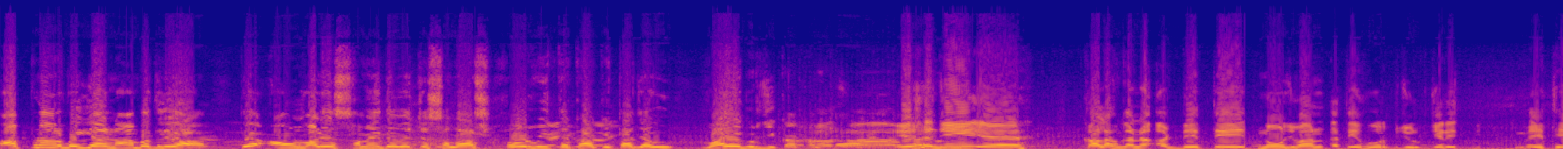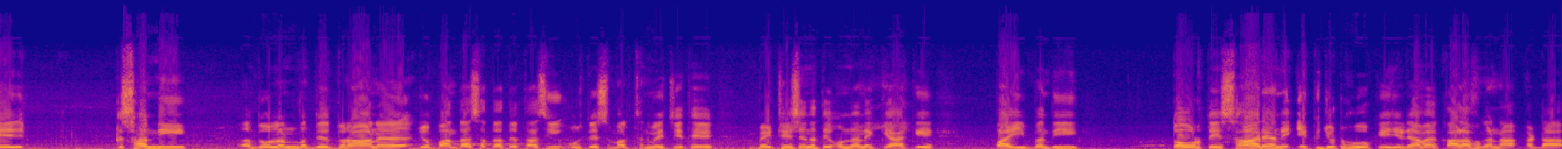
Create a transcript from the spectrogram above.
ਆਪਣਾ ਰਵੱਈਆ ਨਾ ਬਦਲਿਆ ਤੇ ਆਉਣ ਵਾਲੇ ਸਮੇਂ ਦੇ ਵਿੱਚ ਸੰਘਰਸ਼ ਹੋਰ ਵੀ ਤਿੱਖਾ ਕੀਤਾ ਜਾਊ। ਵਾਹਿਗੁਰੂ ਜੀ ਕਾ ਖਾਲਸਾ। ਇਹ ਜੀ ਅਹ, ਕਾਲਾ ਫਗਾਨਾ ਅੱਡੇ ਤੇ ਨੌਜਵਾਨ ਅਤੇ ਹੋਰ ਬਜ਼ੁਰਗ ਜਿਹੜੇ ਇੱਥੇ ਕਿਸਾਨੀ ਅੰਦੋਲਨ ਦੇ ਦੌਰਾਨ ਜੋ ਬੰਦ ਸੱਦਾ ਦਿੱਤਾ ਸੀ ਉਸ ਦੇ ਸਮਰਥਨ ਵਿੱਚ ਇੱਥੇ ਬੈਠੇ ਸਨ ਅਤੇ ਉਹਨਾਂ ਨੇ ਕਿਹਾ ਕਿ ਭਾਈਬੰਦੀ ਤੌਰ ਤੇ ਸਾਰਿਆਂ ਨੇ ਇਕਜੁੱਟ ਹੋ ਕੇ ਜਿਹੜਾ ਵਾ ਕਾਲਾ ਫਗਾਨਾ ਅੱਡਾ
